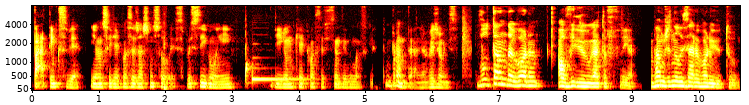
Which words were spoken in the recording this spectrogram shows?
pá, tem que se ver. E eu não sei o que é que vocês acham sobre isso. Por isso digam aí, digam-me o que é que vocês sentem do masoquismo. Então pronto, olha, vejam isso. Voltando agora ao vídeo do gato a foder. Vamos analisar agora o YouTube.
